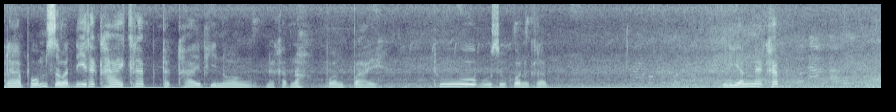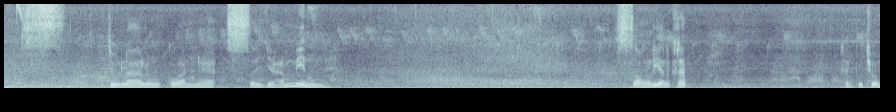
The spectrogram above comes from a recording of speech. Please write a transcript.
ครับผมสวัสดีทักทายครับ ทักทายพี่น้องนะครับเนาะปองไปายทุกผู้สุคนครับ เหรียญนะครับ จุฬาลงกรณ์นะฮะสยามมินสองเหรียญครับท่านผู้ชม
